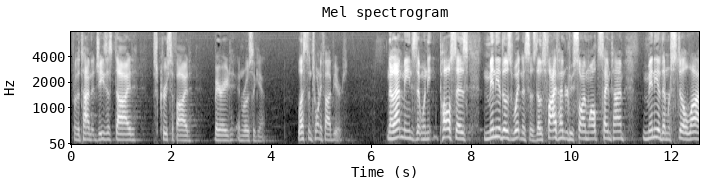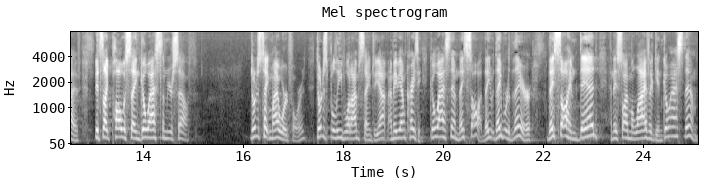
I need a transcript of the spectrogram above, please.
from the time that Jesus died, was crucified, buried, and rose again. Less than 25 years. Now, that means that when he, Paul says many of those witnesses, those 500 who saw him all at the same time, many of them are still alive. It's like Paul was saying, go ask them yourself. Don't just take my word for it. Don't just believe what I'm saying to you. Maybe I'm crazy. Go ask them. They saw it. They, they were there. They saw him dead and they saw him alive again. Go ask them.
